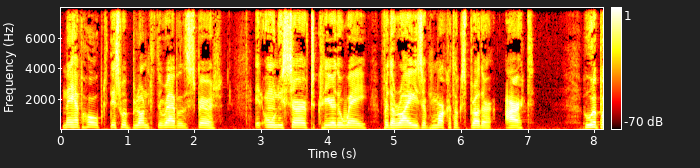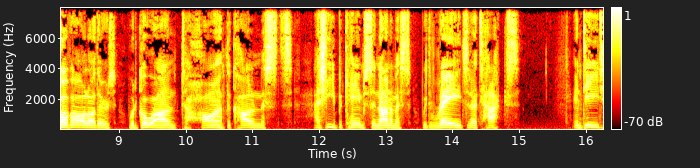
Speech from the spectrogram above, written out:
may have hoped this would blunt the rebels' spirit, it only served to clear the way for the rise of Muirchertach's brother, Art, who above all others would go on to haunt the colonists as he became synonymous with raids and attacks. Indeed,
